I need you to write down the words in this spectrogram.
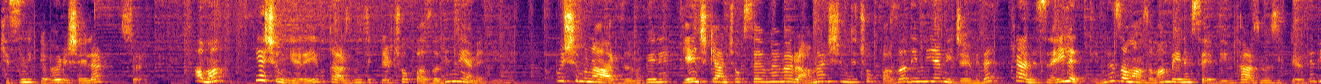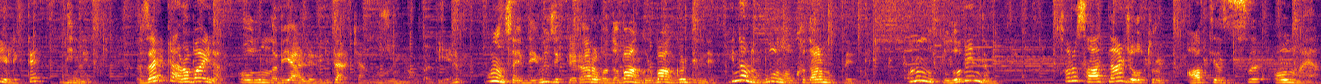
Kesinlikle böyle şeyler söyledim. Ama yaşım gereği bu tarz müzikleri çok fazla dinleyemediğimi, başımın ağrıdığını, beni gençken çok sevmeme rağmen şimdi çok fazla dinleyemeyeceğimi de kendisine ilettiğimde zaman zaman benim sevdiğim tarz müzikleri de birlikte dinledik. Özellikle arabayla oğlumla bir yerlere giderken uzun yolda diyelim. Onun sevdiği müzikleri arabada bangır bangır dinledik. İnanın bu onu o kadar mutlu etti ki. Onun mutluluğu beni de. Sonra saatlerce oturup altyazısı olmayan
